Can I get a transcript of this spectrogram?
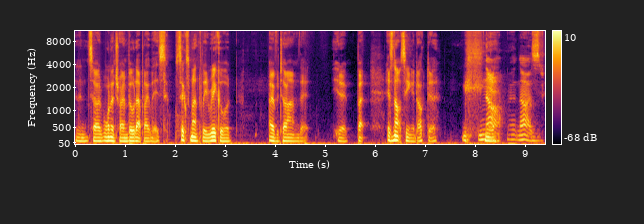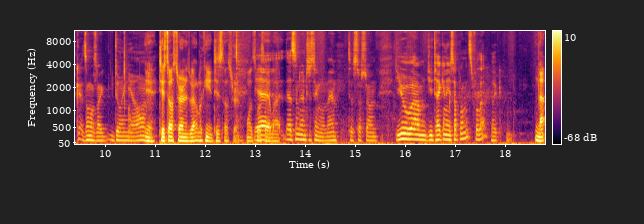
and so I want to try and build up like this six monthly record over time. That you know, but it's not seeing a doctor. no, Yeah. no, it's it's almost like doing your own. Yeah, testosterone as well. Looking at testosterone. What's what's yeah, that like? that's an interesting one, man. Testosterone. Do you um do you take any supplements for that, like No,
